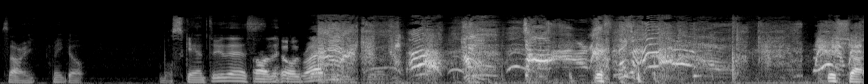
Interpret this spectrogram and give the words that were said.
Sorry. Let me go. We'll scan through this. Oh, there was- right. this, this shot.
